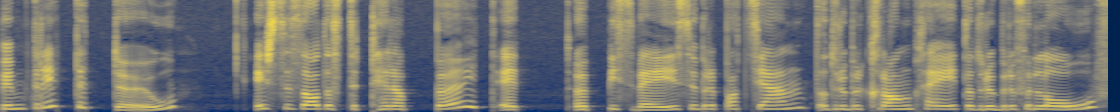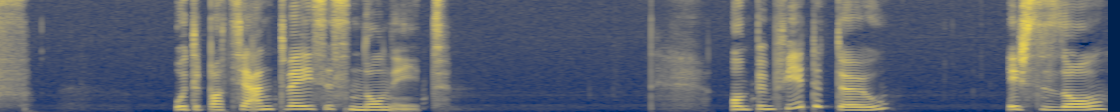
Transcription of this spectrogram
Beim dritten Teil ist es so, dass der Therapeut etwas weiß über den Patienten oder über die Krankheit oder über den Verlauf und der Patient weiß es noch nicht. Und beim vierten Teil ist es so,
